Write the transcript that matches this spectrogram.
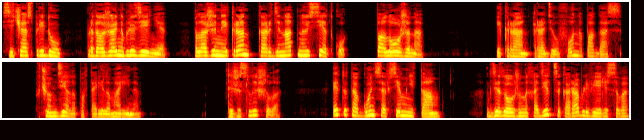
Сейчас приду. Продолжай наблюдение. Положи на экран координатную сетку. Положено. Экран радиофона погас. «В чем дело?» — повторила Марина. «Ты же слышала? Этот огонь совсем не там, где должен находиться корабль Вересова.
